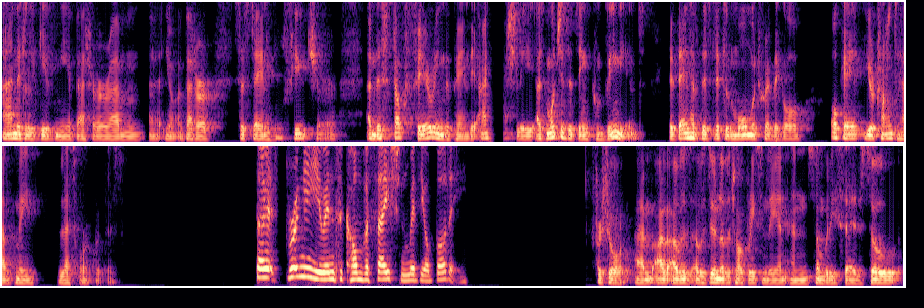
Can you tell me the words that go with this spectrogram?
and it'll give me a better um, uh, you know a better sustainable future and they stop fearing the pain they actually as much as it's inconvenient they then have this little moment where they go okay you're trying to help me let's work with this so it's bringing you into conversation with your body for sure. Um, I, I, was I was doing another talk recently, and, and somebody said, "So,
